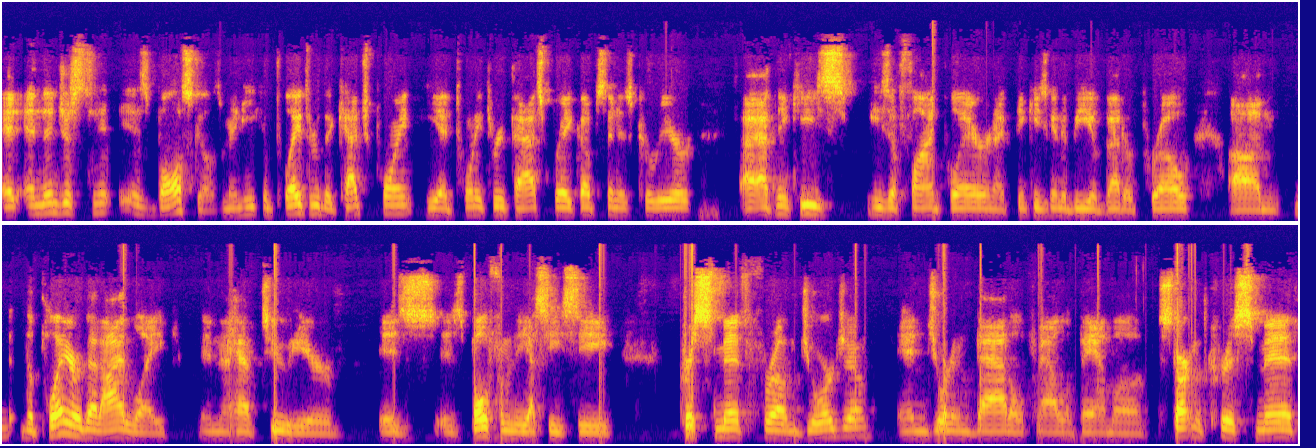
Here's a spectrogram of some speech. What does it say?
and, and then just his ball skills. I mean, he can play through the catch point. He had 23 pass breakups in his career. I think he's he's a fine player, and I think he's going to be a better pro. Um, the player that I like, and I have two here, is is both from the SEC. Chris Smith from Georgia and Jordan Battle from Alabama. Starting with Chris Smith,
